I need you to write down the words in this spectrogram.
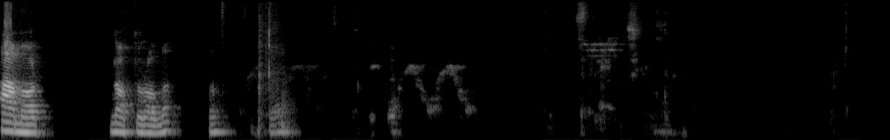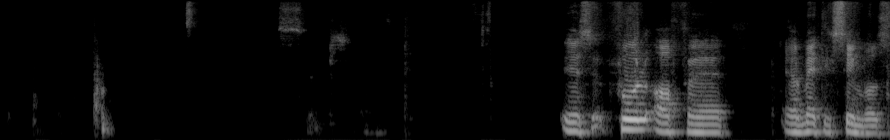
Amor, not Roma. Okay. Is full of uh, hermetic symbols.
